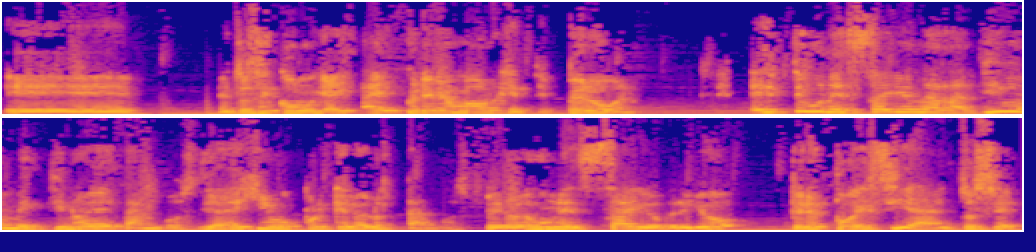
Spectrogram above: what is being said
Eh, entonces, como que hay, hay premios más urgentes. Pero bueno, este es un ensayo narrativo en 29 tangos. Ya dijimos por qué lo de los tangos. Pero es un ensayo, pero yo, pero es poesía. Entonces,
